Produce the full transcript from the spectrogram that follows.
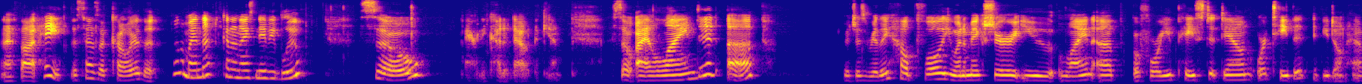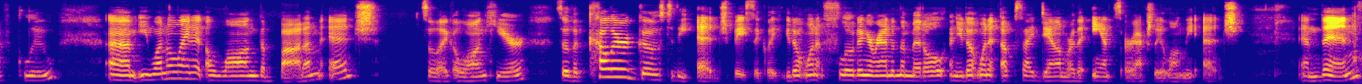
and I thought, hey, this has a color that, I don't mind that, kind of nice navy blue. So I already cut it out again. So I lined it up, which is really helpful. You want to make sure you line up before you paste it down or tape it if you don't have glue. Um, you want to line it along the bottom edge, so like along here. So the color goes to the edge, basically. You don't want it floating around in the middle, and you don't want it upside down where the ants are actually along the edge. And then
